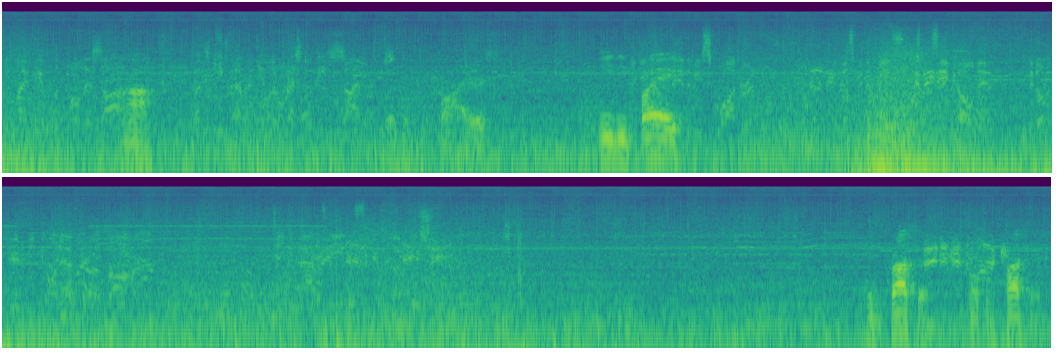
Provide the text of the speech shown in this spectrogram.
We might be able to pull this off. Ah, Let's keep it up and get the rest of these silos. freaking fires. Easy The enemy squadron. Must be the reinforcements they called in. They don't appear to be going after our bomber. Take him out of the inner condition. Impressive. Most impressive. Strider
